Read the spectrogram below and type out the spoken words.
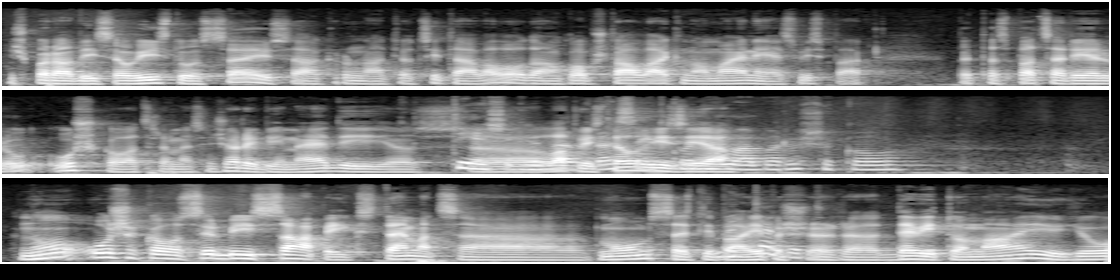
Viņš parādīja savu īsto seju, sāka runāt jau citā valodā, un kopš tā laika nav mainījies vispār. Bet tas pats arī ir Uškovs, viņš arī bija mēdījos uh, Latvijas prasīt, televīzijā. Par Ušakovu. Nu, Ušakovs ir bijis sāpīgs temats mums saistībā īpaši ar uh, 9. māju, jo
